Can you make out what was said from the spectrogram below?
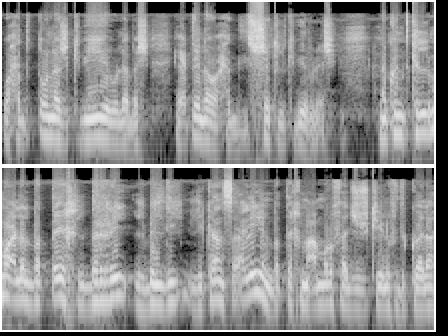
واحد الطوناج كبير ولا باش يعطينا واحد الشكل كبير ولا شيء حنا كنت نتكلموا على البطيخ البري البلدي اللي كان صالحين البطيخ معمرو في 2 كيلو في ذكاله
